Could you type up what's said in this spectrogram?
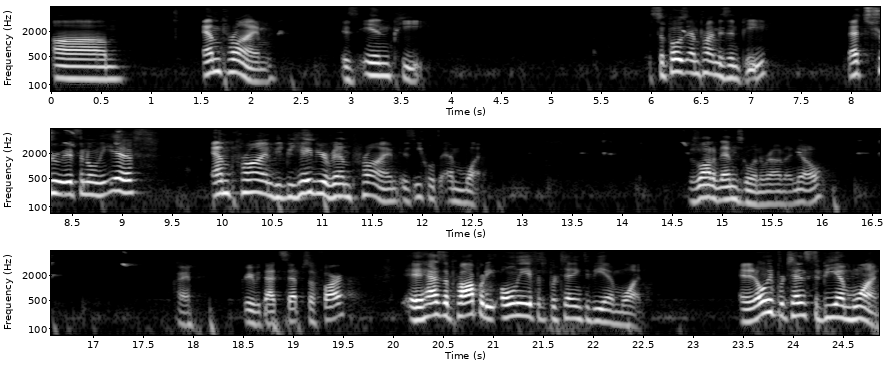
um, M prime is in P. Suppose M prime is in P. That's true if and only if M prime, the behavior of M prime, is equal to M1. There's a lot of M's going around, I know. Okay, agree with that step so far? It has the property only if it's pretending to be M1. And it only pretends to be M1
